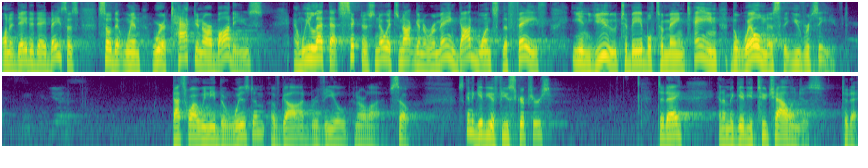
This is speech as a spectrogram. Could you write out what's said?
on a day to day basis so that when we're attacked in our bodies, and we let that sickness know it's not going to remain, God wants the faith in you to be able to maintain the wellness that you've received. That's why we need the wisdom of God revealed in our lives. So, I'm just going to give you a few scriptures today, and I'm going to give you two challenges today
